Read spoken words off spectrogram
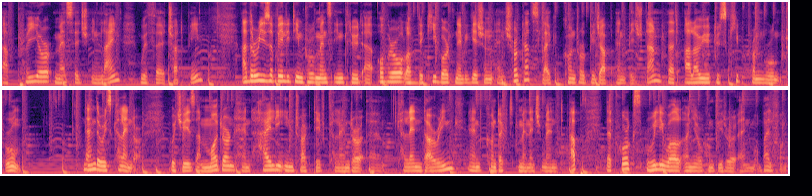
a prior message in line with the chat pane. Other usability improvements include an overhaul of the keyboard navigation and shortcuts like control page up and page down that allow you to skip from room to room. Then there is Kalendar, which is a modern and highly interactive calendar, uh, calendaring and contact management app that works really well on your computer and mobile phone.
